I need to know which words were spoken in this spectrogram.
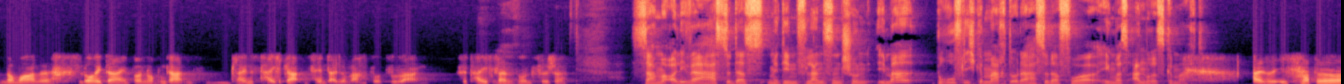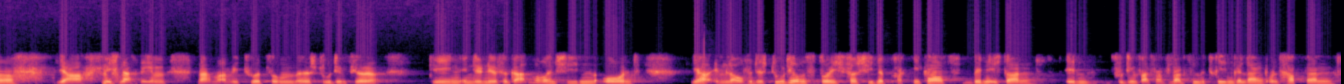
normale Leute einfach noch ein, Garten, ein kleines Teichgartencenter gemacht sozusagen für Teichpflanzen und Fische. Sag mal, Oliver, hast du das mit den Pflanzen schon immer beruflich gemacht oder hast du davor irgendwas anderes gemacht? Also ich hatte ja mich nach dem nach dem Abitur zum äh, Studium für den Ingenieur für Gartenbau entschieden und ja im Laufe des Studiums durch verschiedene Praktika bin ich dann in, zu den Wasserpflanzenbetrieben gelangt und habe dann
